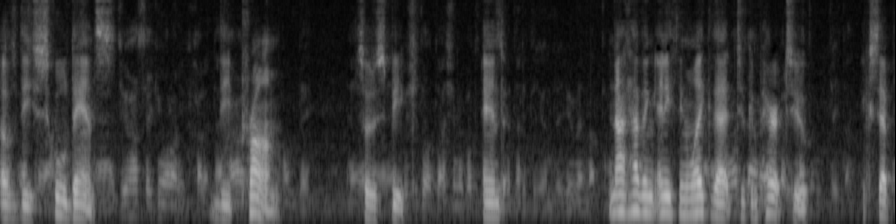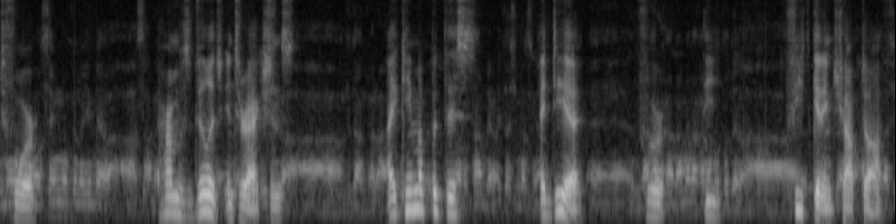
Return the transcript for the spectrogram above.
of the school dance, the prom, so to speak, and not having anything like that to compare it to, except for harmless village interactions, I came up with this idea for the feet getting chopped off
